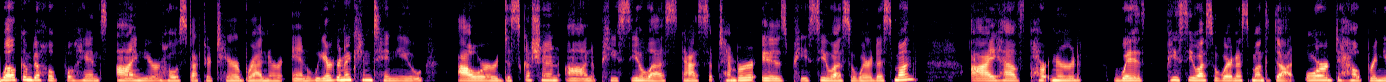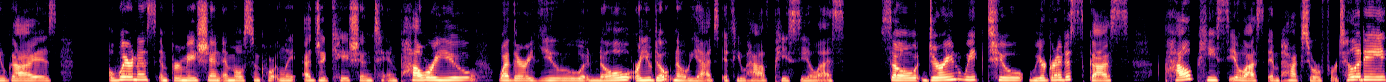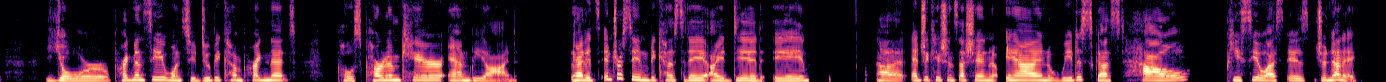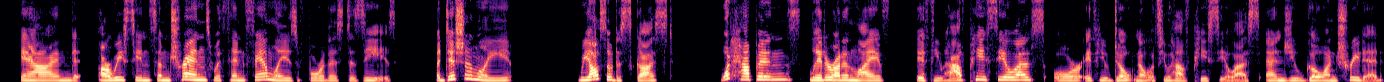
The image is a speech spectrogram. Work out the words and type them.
Welcome to Hopeful Hints. I'm your host, Dr. Tara Bradner, and we are going to continue our discussion on PCOS as September is PCOS Awareness Month. I have partnered with PCOSawarenessmonth.org to help bring you guys awareness, information, and most importantly, education to empower you, whether you know or you don't know yet if you have PCOS. So, during week two, we are going to discuss how PCOS impacts your fertility, your pregnancy once you do become pregnant, postpartum care, and beyond. And it's interesting because today I did a uh, education session and we discussed how PCOS is genetic and are we seeing some trends within families for this disease? Additionally, we also discussed what happens later on in life if you have PCOS or if you don't know if you have PCOS and you go untreated.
